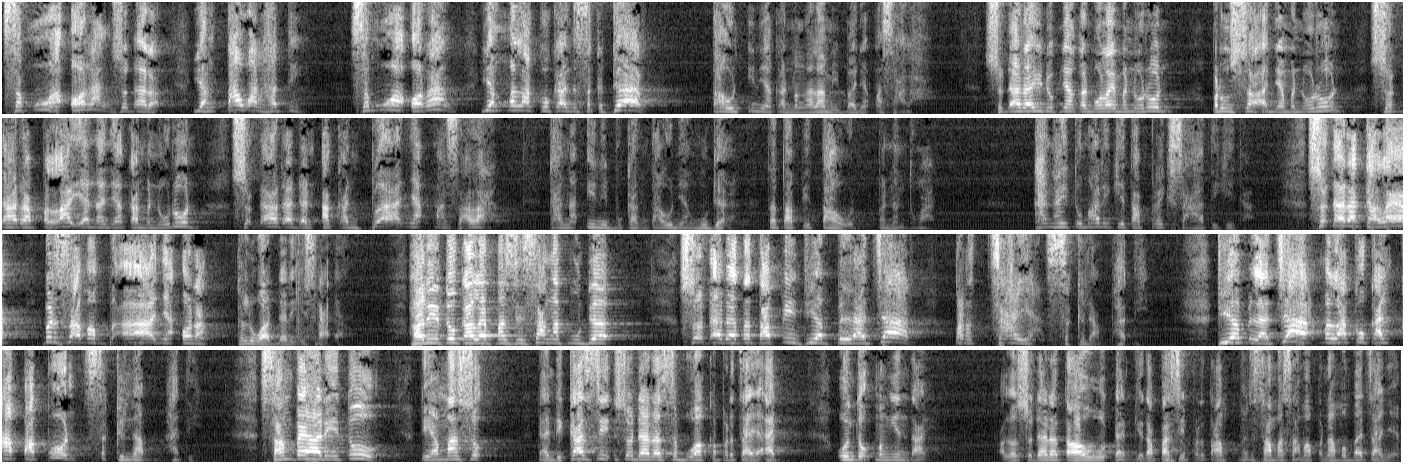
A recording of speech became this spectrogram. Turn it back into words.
Semua orang saudara yang tawar hati. Semua orang yang melakukan sekedar tahun ini akan mengalami banyak masalah. Saudara hidupnya akan mulai menurun, perusahaannya menurun, saudara pelayanannya akan menurun, saudara dan akan banyak masalah. Karena ini bukan tahun yang mudah, tetapi tahun penentuan. Karena itu mari kita periksa hati kita. Saudara Kaleb bersama banyak orang keluar dari Israel. Hari itu Kaleb masih sangat muda. Saudara tetapi dia belajar percaya segenap hati. Dia belajar melakukan apa pun segenap hati. Sampai hari itu dia masuk dan dikasih saudara sebuah kepercayaan untuk mengintai. Kalau saudara tahu dan kita pasti bersama-sama pernah membacanya.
